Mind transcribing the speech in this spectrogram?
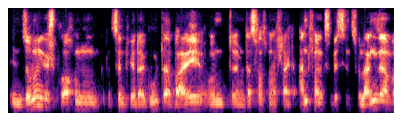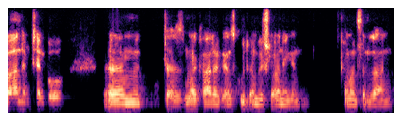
in Summe gesprochen sind wir da gut dabei und ähm, das, was man vielleicht anfangs ein bisschen zu langsam war in dem Tempo, ähm, da sind wir gerade ganz gut am Beschleunigen kann man schon sagen.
